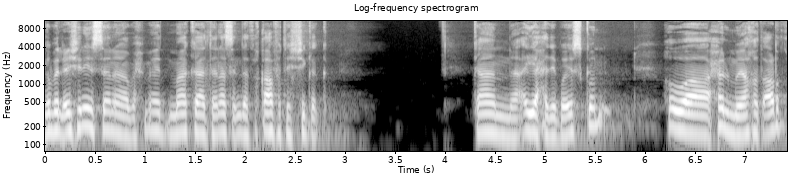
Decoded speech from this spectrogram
قبل 20 سنة أبو حميد ما كانت الناس عندها ثقافة الشقق كان أي أحد يبغى يسكن هو حلمه ياخذ أرض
